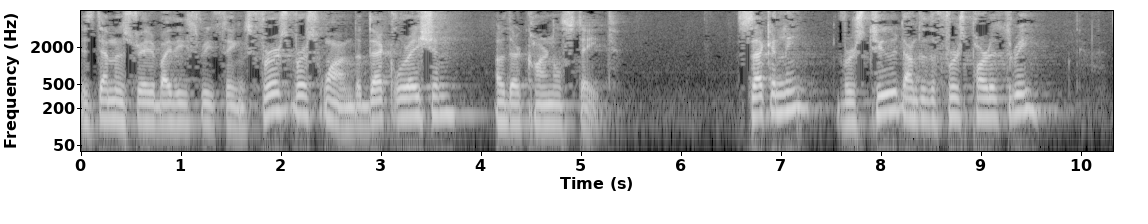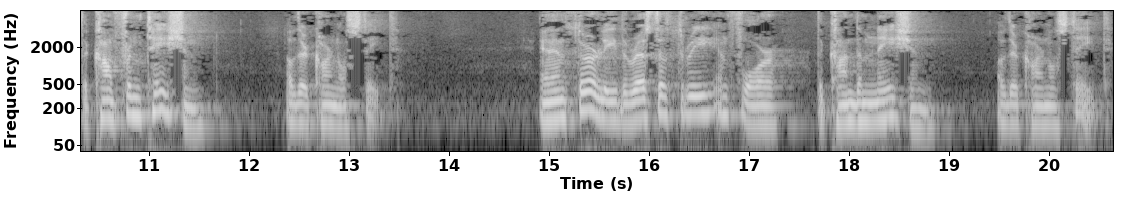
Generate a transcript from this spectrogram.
is demonstrated by these three things. First, verse 1, the declaration of their carnal state. Secondly, verse 2 down to the first part of 3, the confrontation of their carnal state. And then thirdly, the rest of 3 and 4, the condemnation of their carnal state.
